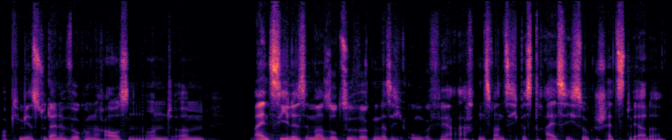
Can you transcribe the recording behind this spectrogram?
optimierst du deine Wirkung nach außen? Und ähm, mein Ziel ist immer so zu wirken, dass ich ungefähr 28 bis 30 so geschätzt werde.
